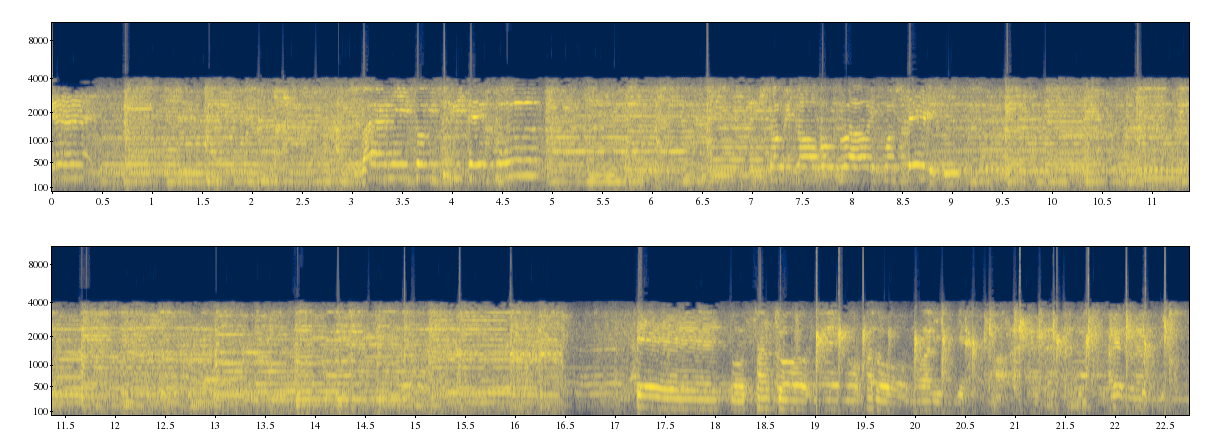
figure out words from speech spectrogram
素早に飛び過ぎていく人々を僕は追い越していくえーっと、山頂の角を曲がりです。ありがとうございます。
